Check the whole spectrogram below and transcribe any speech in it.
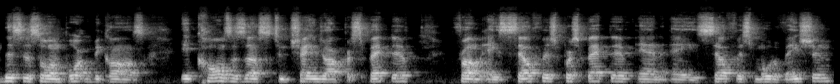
this is so important because it causes us to change our perspective from a selfish perspective and a selfish motivation.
